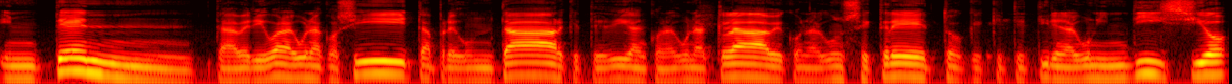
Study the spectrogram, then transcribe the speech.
intenta averiguar alguna cosita, preguntar, que te digan con alguna clave, con algún secreto, que, que te tiren algún indicio,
